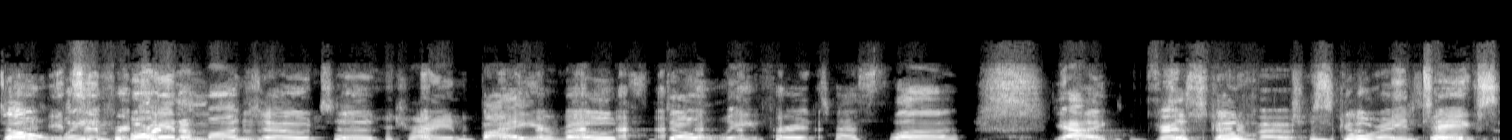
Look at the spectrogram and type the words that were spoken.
don't It's wait important. for Tana Mongeau to try and buy your votes. Don't wait for a Tesla. yeah Like, just go vote just go register. it takes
